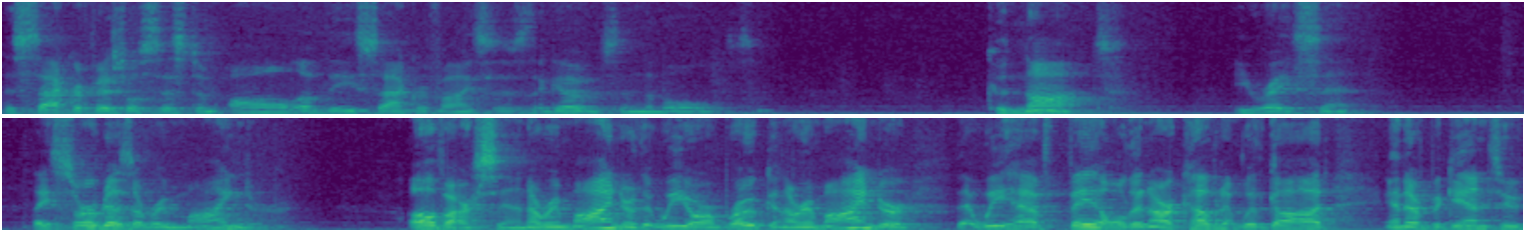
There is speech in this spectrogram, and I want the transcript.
the sacrificial system, all of these sacrifices, the goats and the bulls, could not erase sin. They served as a reminder of our sin, a reminder that we are broken, a reminder that we have failed in our covenant with God and have begun to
